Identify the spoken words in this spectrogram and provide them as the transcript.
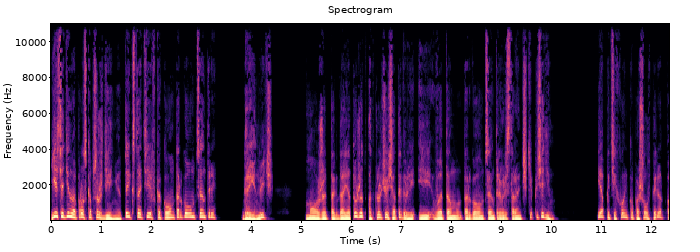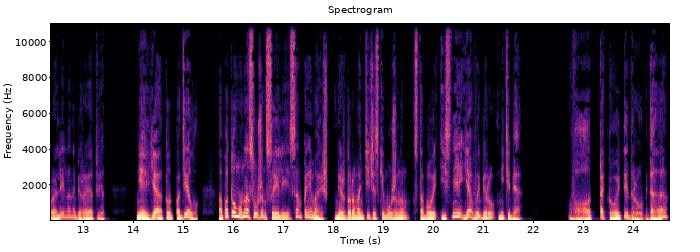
Есть один вопрос к обсуждению. Ты, кстати, в каком торговом центре?» «Гринвич». Может, тогда я тоже отключусь от игры и в этом торговом центре в ресторанчике посидим? Я потихоньку пошел вперед, параллельно набирая ответ. Не, я тут по делу. А потом у нас ужин с Элей, сам понимаешь, между романтическим ужином с тобой и с ней я выберу не тебя. Вот такой ты друг, да?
